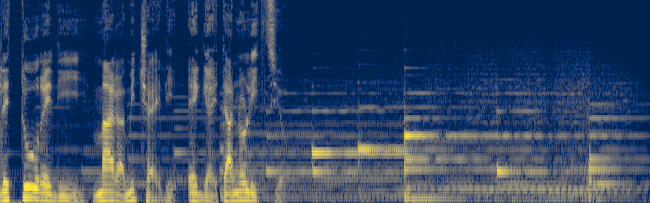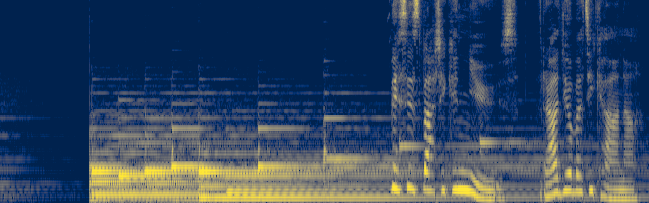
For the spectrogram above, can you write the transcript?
letture di Mara Miceli e Gaetano Lizio. This is Vatican News, Radio Vaticana.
